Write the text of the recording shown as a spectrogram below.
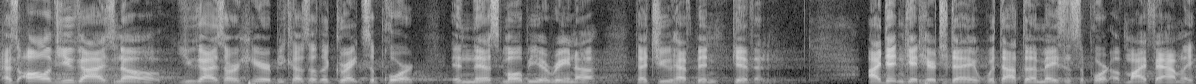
As all of you guys know, you guys are here because of the great support in this Moby Arena that you have been given. I didn't get here today without the amazing support of my family,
